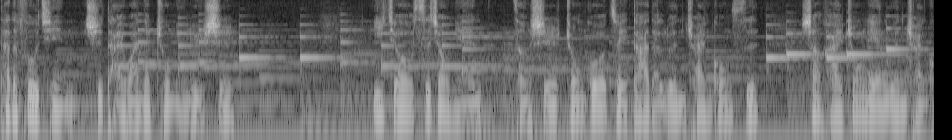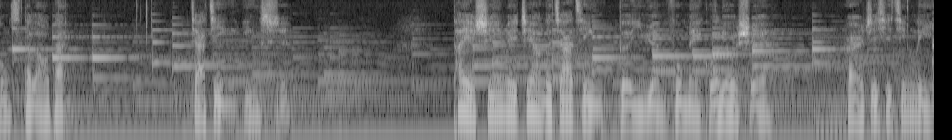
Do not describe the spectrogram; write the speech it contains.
他的父亲是台湾的著名律师。一九四九年，曾是中国最大的轮船公司上海中联轮船公司的老板，家境殷实。他也是因为这样的家境得以远赴美国留学，而这些经历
